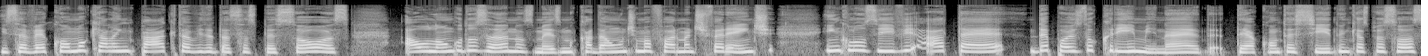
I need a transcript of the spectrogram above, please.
e você vê como que ela impacta a vida dessas pessoas ao longo dos anos mesmo, cada um de uma forma diferente, inclusive até depois do crime, né? Ter acontecido em que as pessoas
